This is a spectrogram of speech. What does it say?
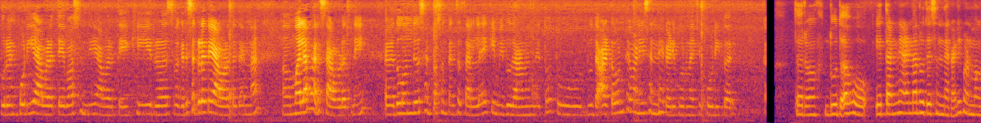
पुरणपोळी आवडते बासुंदी आवडते खीर रस वगैरे सगळं काही आवडतं त्यांना. मला फारसं आवडत नाही. दोन दिवसांपासून त्यांचं चाललं आहे की मी दूध आणून देतो तू दूध आटवून ठेव आणि संध्याकाळी पुरणाची पोळी कर. तर दूध हो येताना आणणार होते संध्याकाळी पण मग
